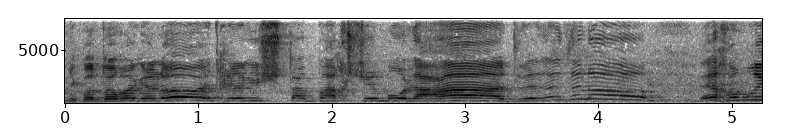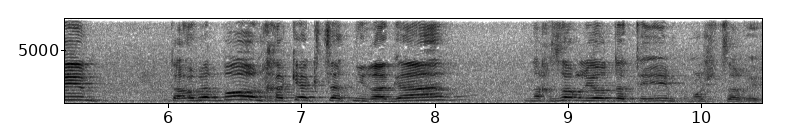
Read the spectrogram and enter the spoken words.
אני באותו רגע לא אתחיל להגיד שטבח שמו לעד, וזה זה לא... איך אומרים? אתה אומר בואו נחכה קצת נירגע, נחזור להיות דתיים כמו שצריך.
